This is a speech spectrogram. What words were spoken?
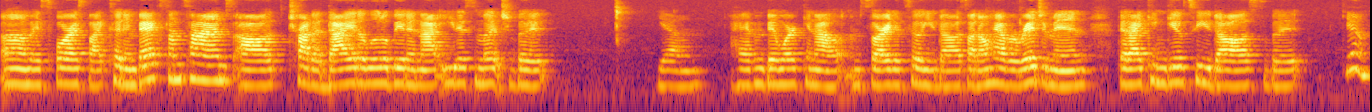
um, as far as like cutting back sometimes. I'll try to diet a little bit and not eat as much, but yeah, I haven't been working out. I'm sorry to tell you dolls, I don't have a regimen that I can give to you dolls, but yeah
